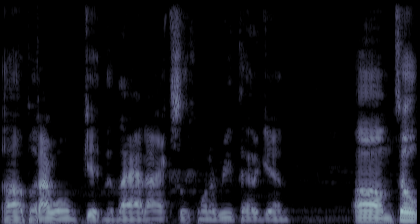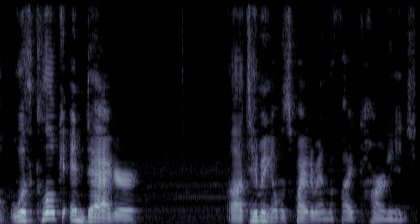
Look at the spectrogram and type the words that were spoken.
Uh, but I won't get into that. I actually want to read that again. Um, so with Cloak and Dagger uh, teaming up with Spider-Man to fight Carnage,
